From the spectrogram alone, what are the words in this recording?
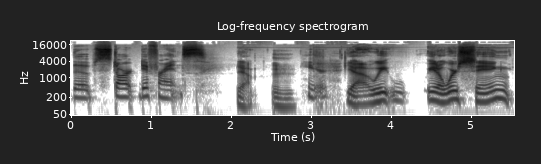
the stark difference. Yeah. Mm-hmm. Here. Yeah, we you know we're seeing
